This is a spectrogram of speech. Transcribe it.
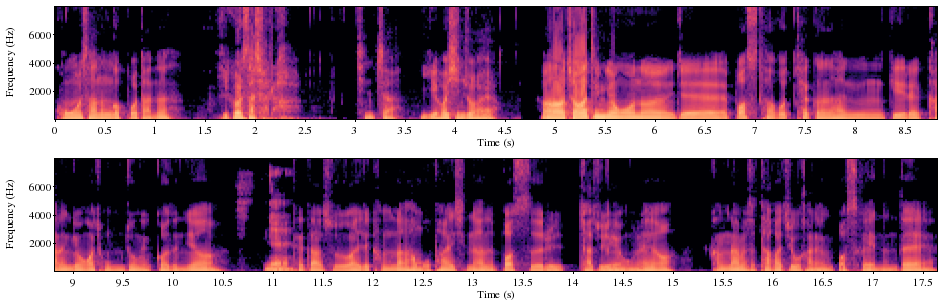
공을 사는 것보다는 이걸 사셔라. 진짜 이게 훨씬 좋아요. 어, 저 같은 경우는 이제 버스 타고 퇴근한 길에 가는 경우가 종종 있거든요. 네. 대다수가 이제 강남 한복판에 지나는 버스를 자주 이용을 해요. 강남에서 타가지고 가는 버스가 있는데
